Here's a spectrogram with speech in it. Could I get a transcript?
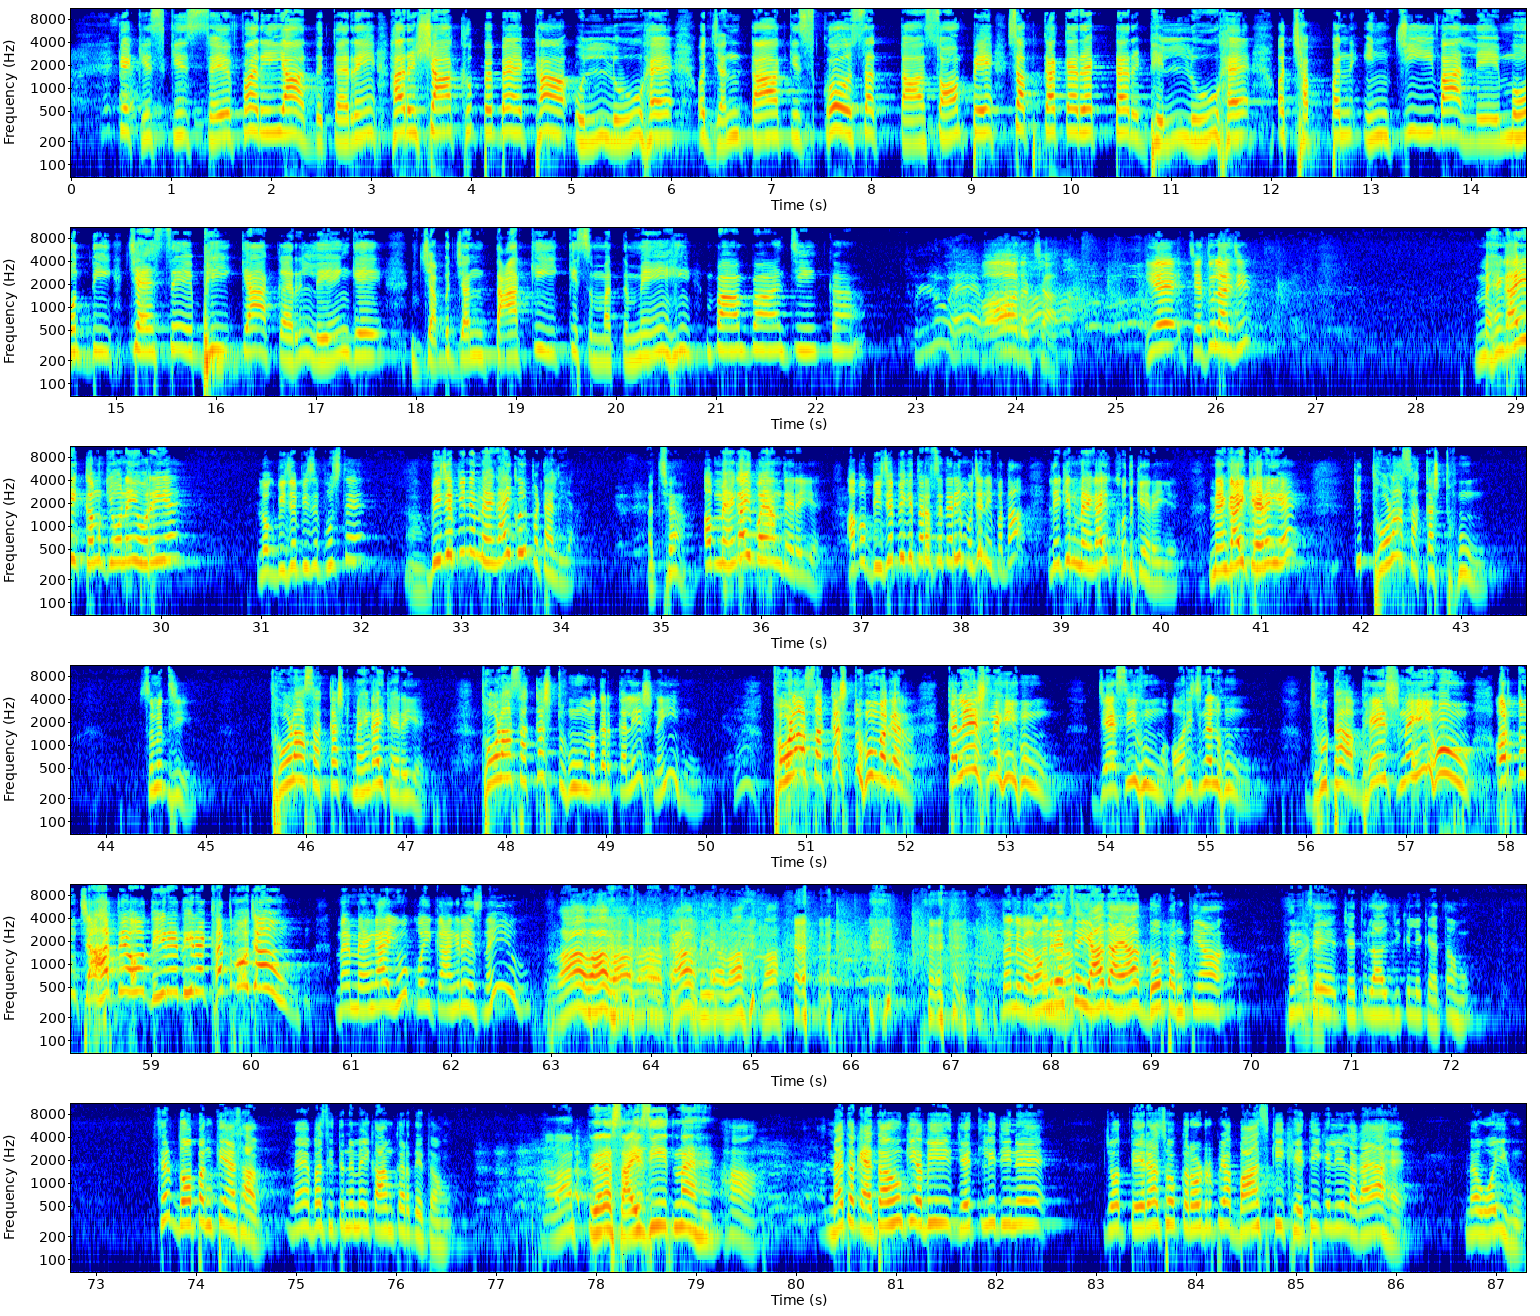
कि किस किस से फरियाद करें? हर शाख पे बैठा उल्लू है। और जनता किसको सत्ता सौंपे? सबका करेक्टर ढिल्लू है। और छप्पन इंची वाले मोदी जैसे भी क्या कर लेंगे? जब जनता की किस्मत में ही बाबा जी का उल्लू है। बहुत अच्छा। ये चेतुलाल जी महँगाई कम क्यों नहीं हो रही है? लोग बीजेपी से पूछते हैं बीजेपी ने महँगाई को ही पटा लिया। अच्छा। अब महँगाई बयान दे रही है। अब वो बीजेपी की तरफ़ से दे रही है मुझे नहीं पता लेकिन महँगाई खुद कह रही है। महँगाई कह रही है कि थोड़ा सा कष्ट हूँ। सुमित जी थोड़ा सा कष्ट महँगाई कह रही है। थोड़ा सा कष्ट हूँ मगर कलेश नहीं हूँ। थोड़ा सा कष्ट हूँ मगर कलेश नहीं हूँ। जैसी हूँ ओरिजिनल हूँ। झूठा भेष नहीं हूँ। और तुम चाहते हो धीरे धीरे खत्म हो जाऊँ। मैं महँगाई हूँ कोई कांग्रेस नहीं हूँ। वाह वाह वाह वाह क्या भैया वाह वाह। धन्यवाद कांग्रेस से याद आया दो पंक्तियाँ फिर से चेतुलाल जी के लिए कहता हूँ। सिर्फ़ दो पंक्तियाँ साहब मैं बस इतने में ही काम कर देता हूँ। हाँ तेरा साइज़ ही इतना है। हाँ मैं तो कहता हूँ कि अभी जेटली जी ने जो 1300 करोड़ रुपया बाँस की खेती के लिए लगाया है मैं वही हूँ।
